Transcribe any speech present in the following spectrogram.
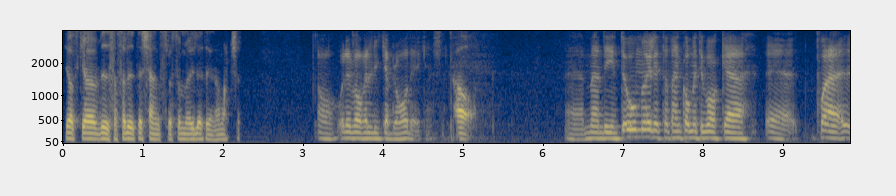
jag ska visa så lite känslor som möjligt i den här matchen. Ja, och det var väl lika bra det kanske. Ja, Eh, Men det är inte omöjligt att han kommer tillbaka eh, på,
